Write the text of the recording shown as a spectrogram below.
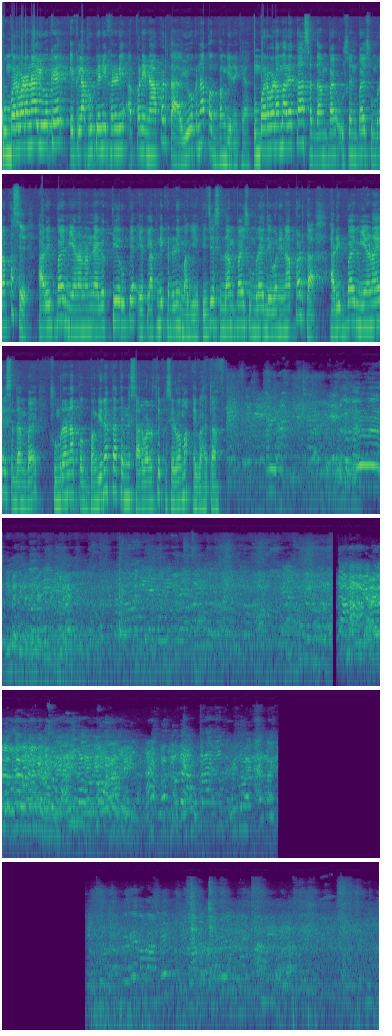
કુંભારવાડાના યુવકે એક લાખ રૂપિયાની ખંડણી આપવાની ના પડતા યુવકના પગ ભાંગી નાખ્યા. કુંભારવાડામાં રહેતા સદ્દામભાઈ હુસેનભાઈ સુમરા પાસે આરીફભાઈ મિયાણા નામના વ્યક્તિએ રૂપિયા એક લાખની ખંડણી માગી હતી, જે સદ્દામભાઈ સુમરાએ દેવાની ના પડતા આરીફભાઈ મિયાણાએ સદ્દામભાઈ સુમરાના પગ ભાંગી નાખતા તેમને સારવાર અર્થે ખસેડવામાં આવ્યા હતા. ધીમે ધીમે ધીમે ધીમે.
